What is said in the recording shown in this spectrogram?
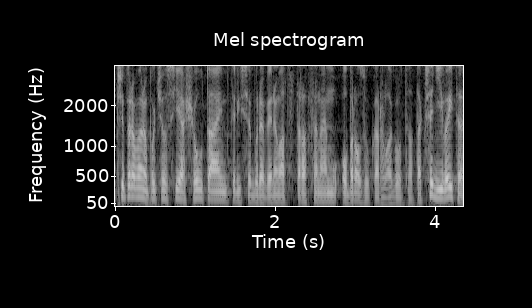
Připraveno počasí a showtime, který se bude věnovat ztracenému obrazu Karla Gota. Tak se dívejte.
